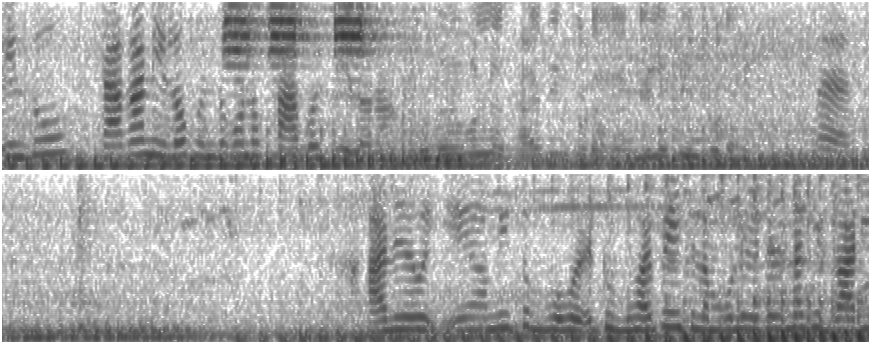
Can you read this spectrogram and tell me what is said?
কিন্তু টাকা নিল কিন্তু কোনো কাগজ দিল না। প্রথমে বলল সাড়ে তিনশো টাকা নিল তিনশো টাকা। হ্যাঁ। আর আমি তো একটু ভয় পেয়েছিলাম বলে এদের নাকি গাড়ি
